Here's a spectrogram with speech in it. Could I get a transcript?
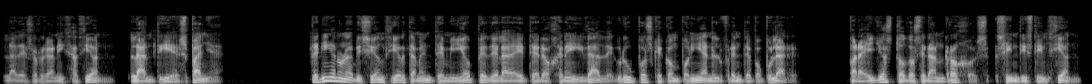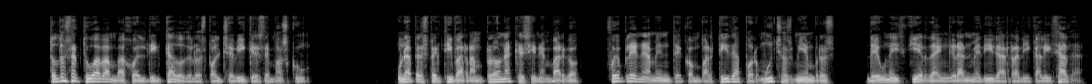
la desorganización, la anti-España. Tenían una visión ciertamente miope de la heterogeneidad de grupos que componían el Frente Popular. Para ellos todos eran rojos, sin distinción. Todos actuaban bajo el dictado de los bolcheviques de Moscú. Una perspectiva ramplona que, sin embargo, fue plenamente compartida por muchos miembros de una izquierda en gran medida radicalizada,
